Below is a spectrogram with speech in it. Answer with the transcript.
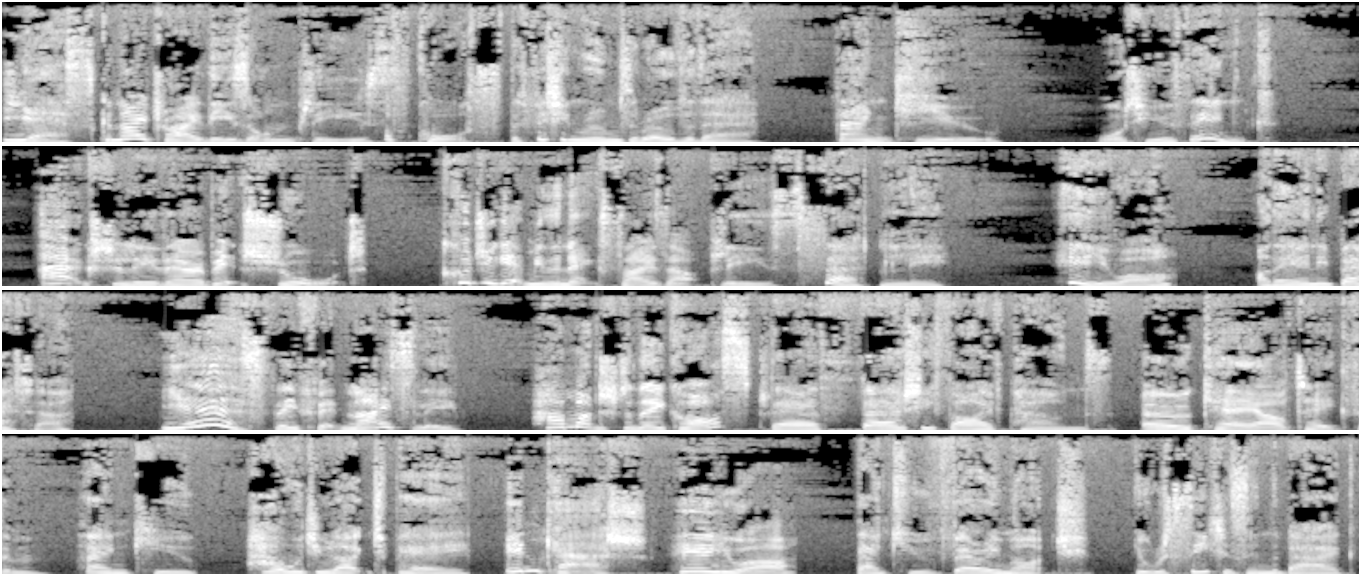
Yes, can I try these on, please? Of course, the fitting rooms are over there. Thank you. What do you think? Actually, they're a bit short. Could you get me the next size up, please? Certainly. Here you are. Are they any better? Yes, they fit nicely. How much do they cost? They're £35. Okay, I'll take them. Thank you. How would you like to pay? In cash. Here you are. Thank you very much. Your receipt is in the bag.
